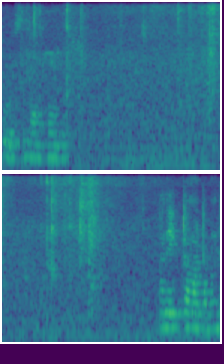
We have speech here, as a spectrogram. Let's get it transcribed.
थोडंसं लाल पावडर. आणि एक टमाटा पण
